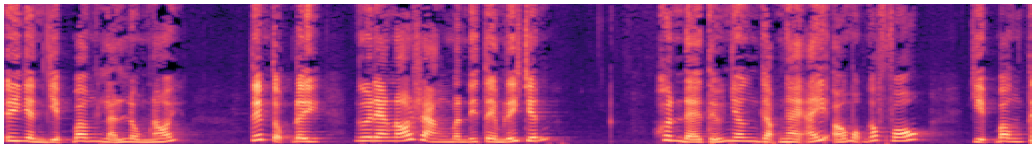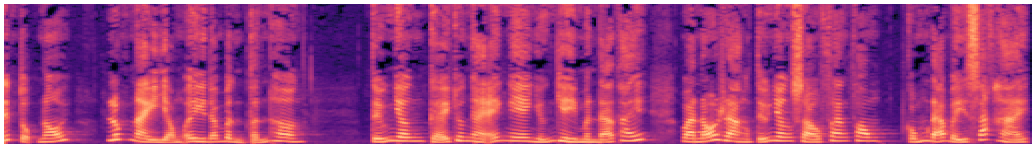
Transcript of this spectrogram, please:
y nhìn Diệp Bân lạnh lùng nói. Tiếp tục đi, ngươi đang nói rằng mình đi tìm Lý Chính. Huynh đệ tiểu nhân gặp ngài ấy ở một góc phố. Diệp Bân tiếp tục nói, lúc này giọng y đã bình tĩnh hơn. Tiểu nhân kể cho ngài ấy nghe những gì mình đã thấy và nói rằng tiểu nhân sợ Phan Phong cũng đã bị sát hại,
